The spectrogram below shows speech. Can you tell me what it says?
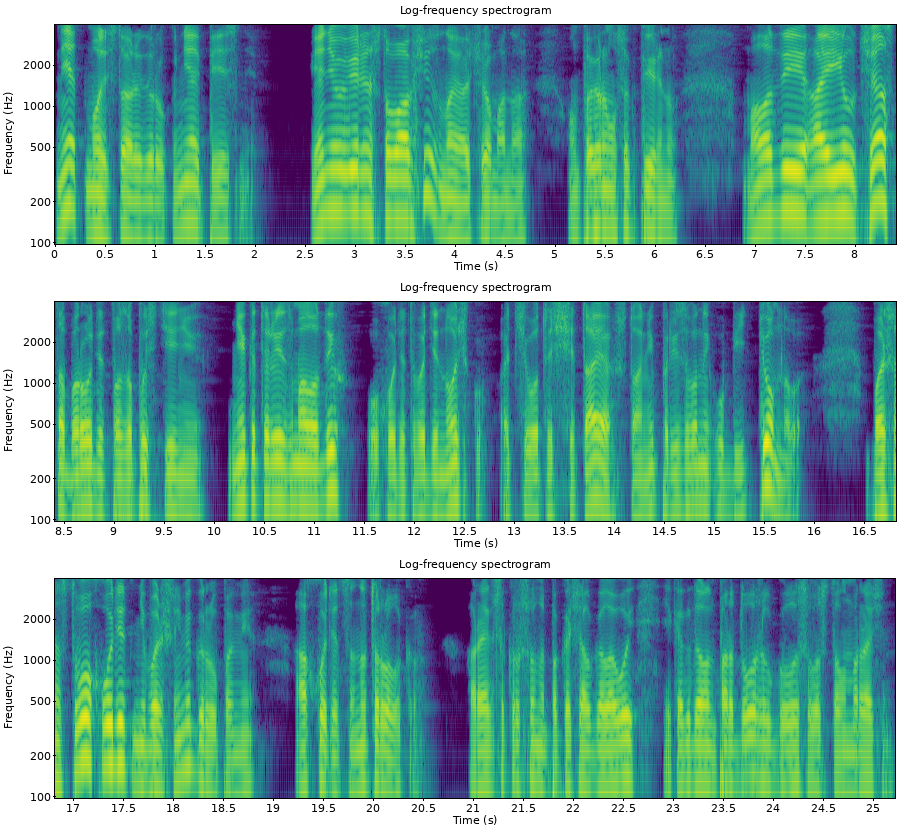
«Нет, мой старый друг, не о песне. Я не уверен, что вообще знаю, о чем она». Он повернулся к Перину. «Молодые Аил часто бродят по запустению. Некоторые из молодых уходят в одиночку, отчего-то считая, что они призваны убить темного. Большинство ходит небольшими группами, охотятся на троллоков. Райан сокрушенно покачал головой, и когда он продолжил, голос его стал мрачен.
